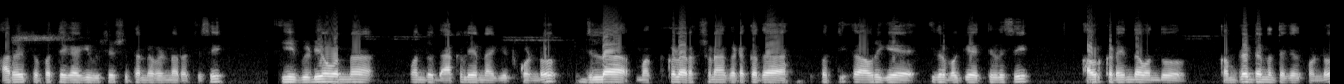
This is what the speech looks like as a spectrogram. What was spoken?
ಆರೋಪಿ ಪತ್ತೆಗಾಗಿ ವಿಶೇಷ ತಂಡಗಳನ್ನ ರಚಿಸಿ ಈ ವಿಡಿಯೋವನ್ನ ಒಂದು ದಾಖಲೆಯನ್ನಾಗಿ ಇಟ್ಕೊಂಡು ಜಿಲ್ಲಾ ಮಕ್ಕಳ ರಕ್ಷಣಾ ಘಟಕದ ಪತಿ, ಅವರಿಗೆ ಇದ್ರ ಬಗ್ಗೆ ತಿಳಿಸಿ ಅವ್ರ ಕಡೆಯಿಂದ ಒಂದು ಕಂಪ್ಲೇಂಟ್ ಅನ್ನು ತೆಗೆದುಕೊಂಡು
